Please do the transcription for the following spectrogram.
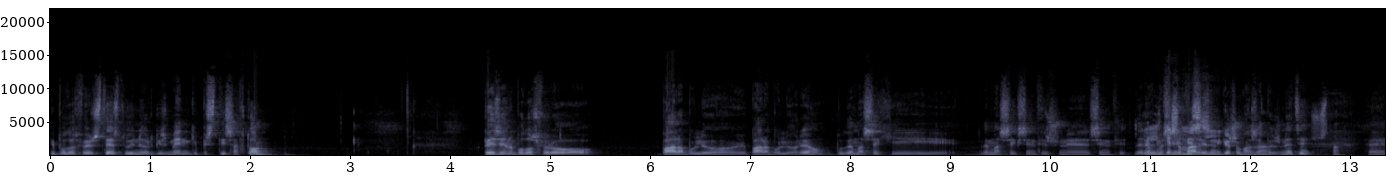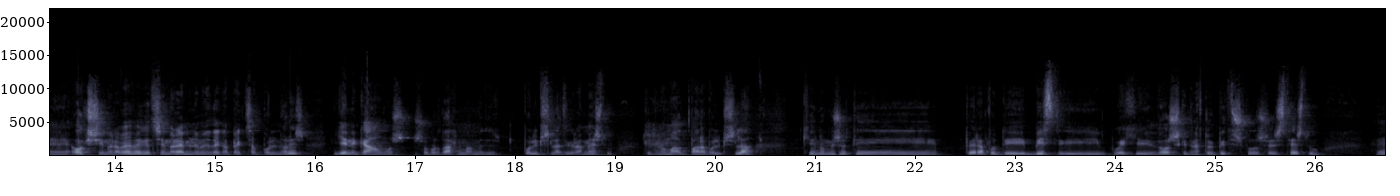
Οι ποδοσφαιριστές του είναι ορκισμένοι και πιστοί σε αυτόν. Παίζει ένα ποδόσφαιρο πάρα πολύ, ω- πάρα πολύ ωραίο που δεν μας έχει, δεν μας έχει συνηθίσει, συνηθι... δεν έχουμε ελληνικές συνηθίσει ομάδες, οι ε. ελληνικές ομάδες να Ναι. παίζουν έτσι. Ε, όχι σήμερα βέβαια, γιατί σήμερα έμεινε με 10 παίκτες από πολύ νωρίς. γενικά όμως στο πρωτάθλημα με τις πολύ ψηλά τις γραμμές του και την ομάδα του πάρα πολύ ψηλά. Και νομίζω ότι πέρα από την πίστη που έχει δώσει και την αυτοεπίθεση στους ποδοσφαιριστές του, ε,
